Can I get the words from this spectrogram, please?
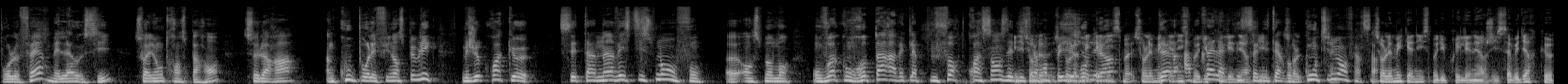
pour le faire, mais là aussi, soyons transparents, cela aura un coût pour les finances publiques. Mais je crois que c'est un investissement, au fond, euh, en ce moment. On voit qu'on repart avec la plus forte croissance des Et différents le- pays sur le européens. mécanisme- sur le dès- mécanisme du prix la de crise l'énergie. sanitaire. Sur Donc le- continuons à faire ça. Sur le mécanisme du prix de l'énergie, ça veut dire que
